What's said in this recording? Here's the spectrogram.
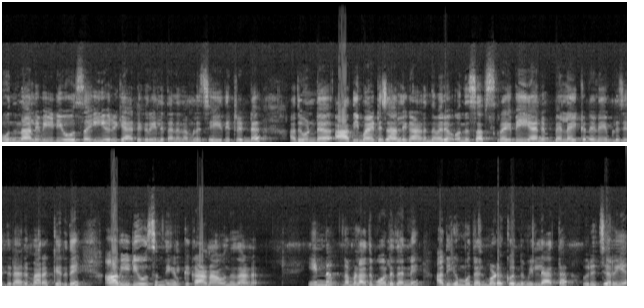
മൂന്ന് നാല് വീഡിയോസ് ഈ ഒരു കാറ്റഗറിയിൽ തന്നെ നമ്മൾ ചെയ്തിട്ടുണ്ട്. അതുകൊണ്ട് ആദ്യമായിട്ട് ചാനൽ കാണുന്നവർ ഒന്ന് സബ്സ്ക്രൈബ് ചെയ്യാനും ബെല്ലൈക്കൺ എനേബിൾ ചെയ്തിടാനും മറക്കരുതേ. ആ വീഡിയോസും നിങ്ങൾക്ക് കാണാവുന്നതാണ്. ഇന്ന് നമ്മൾ അതുപോലെ തന്നെ അധികം മുതൽ മുടക്കൊന്നുമില്ലാത്ത ഒരു ചെറിയ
